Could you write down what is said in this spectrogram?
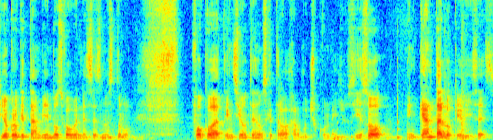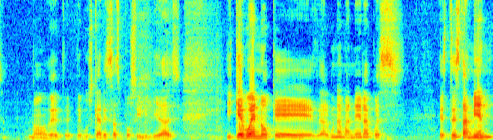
Yo creo que también los jóvenes es nuestro foco de atención, tenemos que trabajar mucho con ellos. Y eso me encanta lo que dices, ¿no? De, de buscar esas posibilidades. Y qué bueno que de alguna manera pues estés también,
